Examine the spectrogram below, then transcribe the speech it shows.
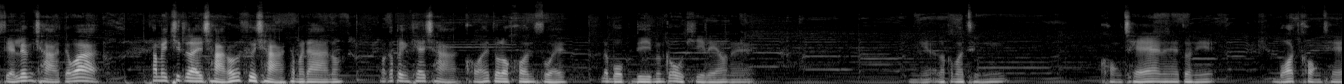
เสียเรื่องฉากแต่ว่าถ้าไม่คิดอะไรฉากก็คือฉากธรรมดาเนาะมันก็เป็นแค่ฉากขอให้ตัวละครสวย ระบบดีมันก็โอเคแล้วนะฮะอย่างเงี้ยเราก็มาถึง ของแท้นะฮะตัวนี้ บอสของแท้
